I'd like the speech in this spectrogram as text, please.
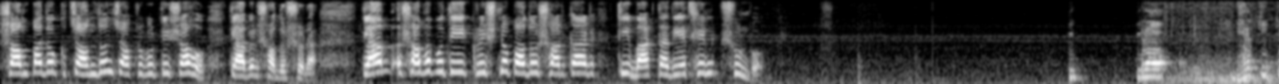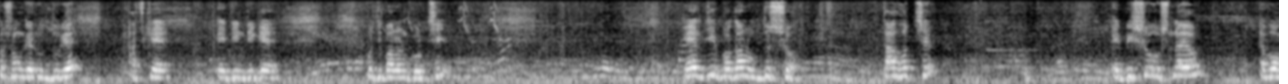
সম্পাদক চন্দন চক্রবর্তী সহ ক্লাবের সদস্যরা। ক্লাব সভাপতি কৃষ্ণপদ সরকার কি বার্তা দিয়েছেন শুনব। আমরা ভারততত্ত্ব সংঘের উদ্যোগে আজকে এই দিনটিকে প্রতিপালন করছি। এর যে প্রধান উদ্দেশ্য তা হচ্ছে এই বিশ্ব উষ্ণায়ন এবং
